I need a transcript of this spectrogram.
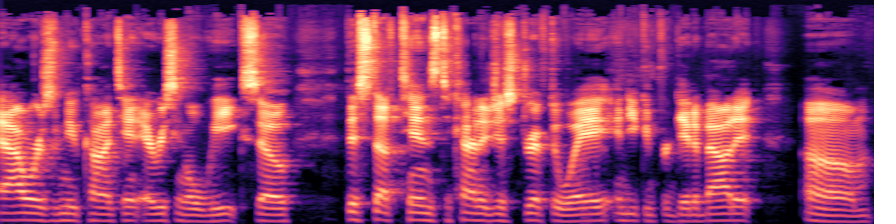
hours of new content every single week. So this stuff tends to kind of just drift away and you can forget about it. Um,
